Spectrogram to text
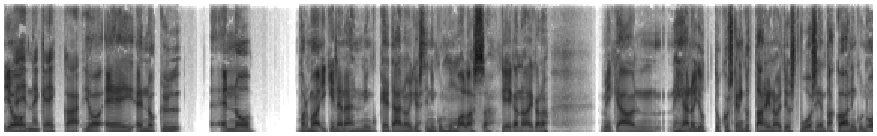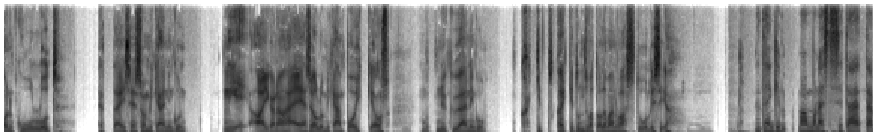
Joo. ennen keikkaa. Joo, ei. En ole kyllä, en ole varmaan ikinä nähnyt niin kuin ketään oikeasti niin kuin humalassa keikan aikana, mikä on hieno juttu, koska niin kuin tarinoita just vuosien takaa niin kuin on kuullut, että ei se ole mikään niin kuin, niin aikana eihän se ollut mikään poikkeus, mutta nykyään niin kuin kaikki, kaikki tuntuvat olevan vastuullisia jotenkin mä oon monesti sitä, että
